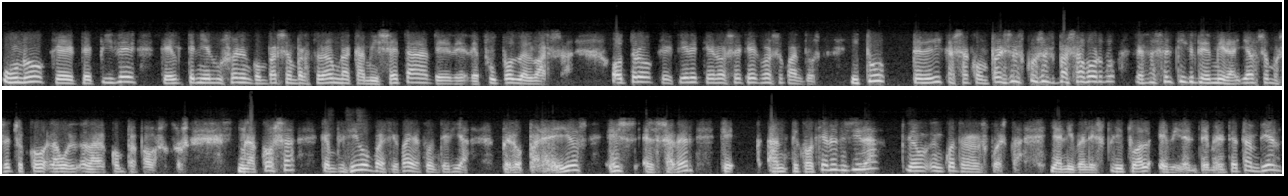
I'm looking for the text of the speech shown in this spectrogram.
uno que te pide que él tenía ilusión en comprarse en Barcelona una camiseta de, de fútbol del Barça, otro que tiene que no sé qué, no sé cuántos. Y tú te dedicas a comprar esas cosas, vas a bordo, les das el ticket de, mira, ya os hemos hecho la, la, compra para vosotros. Una cosa que en principio puede decir, vaya tontería, pero para ellos es el saber que ante cualquier necesidad encuentra respuesta. Y a nivel espiritual, evidentemente también,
